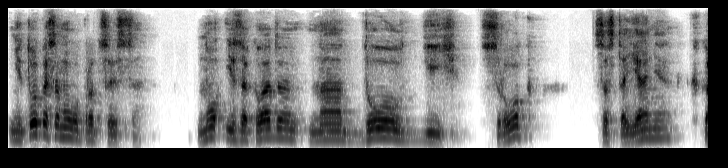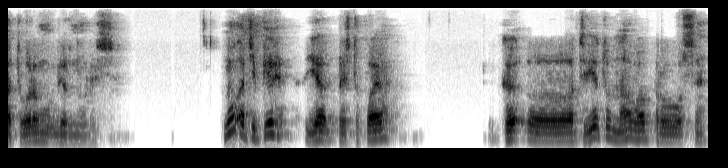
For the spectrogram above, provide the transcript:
не только самого процесса, но и закладываем на долгий срок состояние, к которому вернулись. Ну, а теперь я приступаю к э, ответу на вопросы.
